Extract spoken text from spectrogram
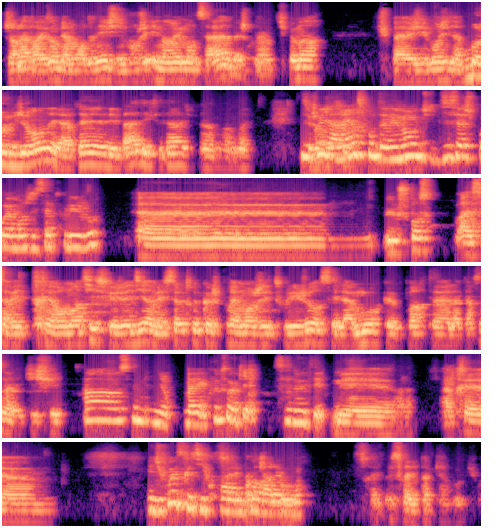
Genre là, par exemple, à un moment donné, j'ai mangé énormément de salade, bah, j'en ai un petit peu marre. J'ai mangé de la bonne viande et après des pâtes, etc. Du coup, il y genre a rien spontanément où tu te dis ça, je pourrais manger ça tous les jours? Euh, je pense, ah, ça va être très romantique ce que je vais dire, mais le seul truc que je pourrais manger tous les jours, c'est l'amour que porte euh, la personne avec qui je suis. Ah, c'est mignon. Bah écoute, ok, c'est noté. Mais euh, voilà. Après, euh, Et du coup, est-ce que tu crois encore à l'amour ce serait, ce serait les pâtes carbo, du coup.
